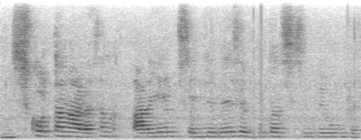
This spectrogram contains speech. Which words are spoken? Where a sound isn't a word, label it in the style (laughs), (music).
Discord'dan arasan arayayım seni nedense buradan sesim duyulmuyor.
